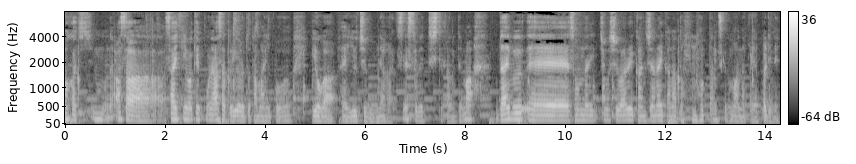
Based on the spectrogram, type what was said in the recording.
まあ、もうね朝最近は結構ね朝と夜とたまにこうヨガ、えー、YouTube 見ながらですねストレッチしてたのでまあだいぶ、えー、そんなに調子悪い感じじゃないかなと思ったんですけどまあなんかやっぱりね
